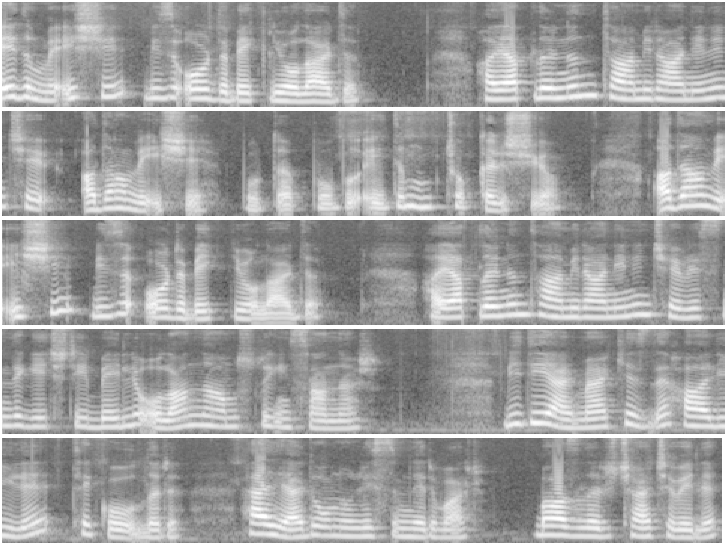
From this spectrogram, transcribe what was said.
Adam ve eşi bizi orada bekliyorlardı. Hayatlarının tamirhanenin çev- adam ve eşi burada. Bu, bu Adam çok karışıyor. Adam ve eşi bizi orada bekliyorlardı. Hayatlarının tamirhanenin çevresinde geçtiği belli olan namuslu insanlar. Bir diğer merkezde haliyle tek oğulları. Her yerde onun resimleri var. Bazıları çerçeveli,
